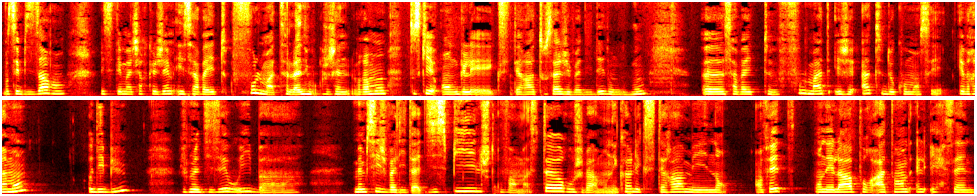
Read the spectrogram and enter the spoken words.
Bon, c'est bizarre, hein, mais c'est des matières que j'aime et ça va être full math l'année prochaine. Vraiment, tout ce qui est anglais, etc., tout ça, j'ai validé, donc bon, euh, ça va être full math et j'ai hâte de commencer. Et vraiment, au début, je me disais, oui, bah, même si je valide à 10 piles, je trouve un master ou je vais à mon école, etc. Mais non. En fait, on est là pour atteindre l'ihsan.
